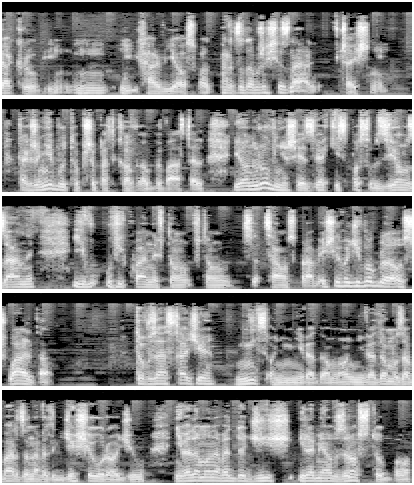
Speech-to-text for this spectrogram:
Jack Ruby i, i Harvey Oswald, bardzo dobrze się znali wcześniej. Także nie był to przypadkowy obywatel. I on również jest w jakiś sposób związany i uwikłany w tą, w tą całą sprawę. Jeśli chodzi w ogóle o Oswalda, to w zasadzie nic o nim nie wiadomo. Nie wiadomo za bardzo nawet, gdzie się urodził. Nie wiadomo nawet do dziś, ile miał wzrostu, bo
